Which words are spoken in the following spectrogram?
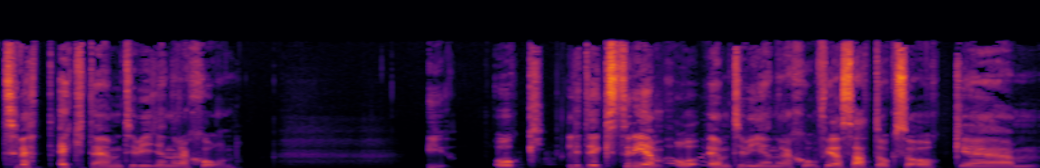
tvättäkta MTV-generation. Och lite extrem MTV-generation för jag satt också och ehm,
